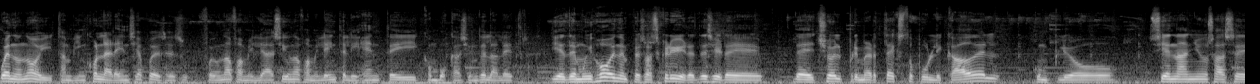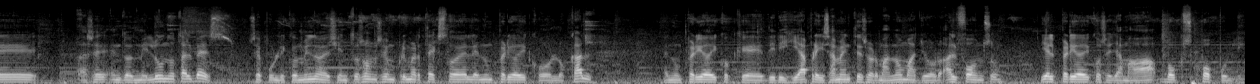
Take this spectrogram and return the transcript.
bueno, no, y también con la herencia, pues fue una familia, ha sido una familia inteligente y con vocación de la letra. Y desde muy joven empezó a escribir, es decir, eh, de hecho el primer texto publicado de él cumplió 100 años hace, hace, en 2001 tal vez. Se publicó en 1911 un primer texto de él en un periódico local, en un periódico que dirigía precisamente su hermano mayor Alfonso, y el periódico se llamaba Vox Populi.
